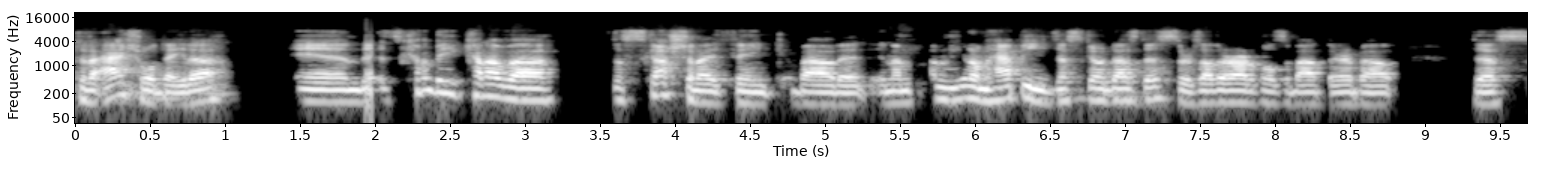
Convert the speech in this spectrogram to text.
to the actual data, and it's going to be kind of a discussion, I think, about it. And I'm, I'm you know, I'm happy Disqo does this. There's other articles about there about this,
